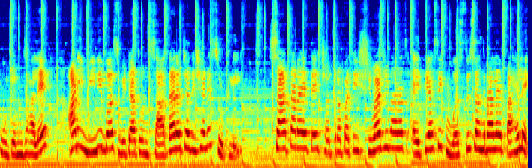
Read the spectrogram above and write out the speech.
पूजन झाले आणि मिनी बस विट्यातून साताऱ्याच्या दिशेने सुटली. सातारा येथे छत्रपती शिवाजी महाराज ऐतिहासिक वस्तू संग्रहालय पाहिले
